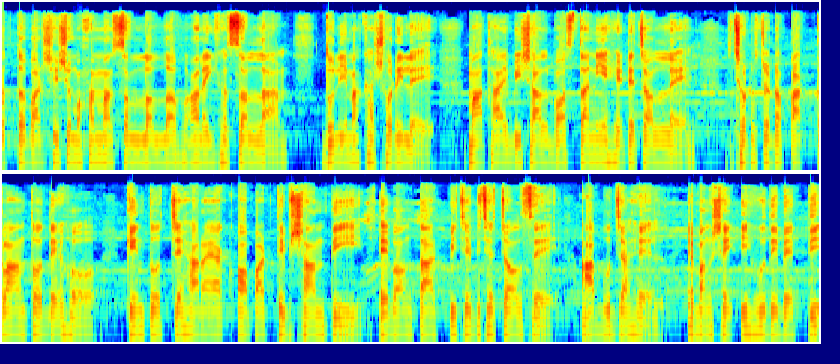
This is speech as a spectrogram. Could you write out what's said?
অত্তবার শিশু মোহাম্মদ সাল্লাহ আলাইহাসাল্লাম দুলিমাখা শরীরে মাথায় বিশাল বস্তা নিয়ে হেঁটে চললেন। ছোট ছোট পাক ক্লান্ত দেহ, কিন্তু চেহারা এক অপার্থিব শান্তি এবং তার পিছে পিছে চলছে আবু জাহেল এবং সেই ইহুদি ব্যক্তি।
